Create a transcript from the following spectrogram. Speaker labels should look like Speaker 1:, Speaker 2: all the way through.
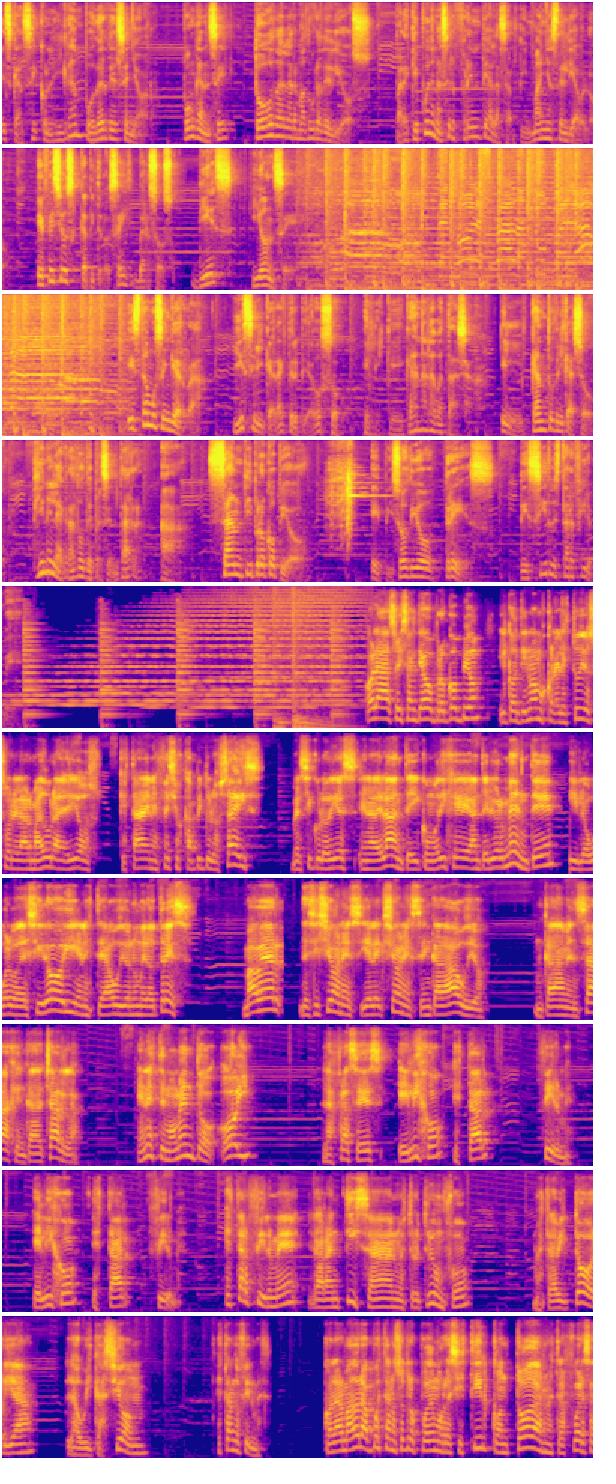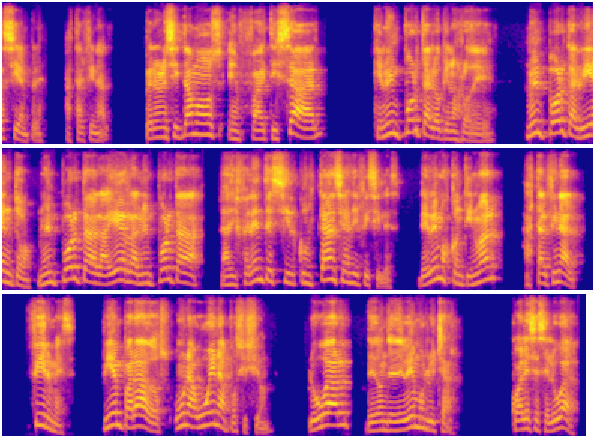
Speaker 1: fortalezcanse con el gran poder del Señor. Pónganse toda la armadura de Dios para que puedan hacer frente a las artimañas del diablo. Efesios capítulo 6 versos 10 y 11. Estamos en guerra y es el carácter piadoso el que gana la batalla. El canto del gallo tiene el agrado de presentar a Santi Procopio. Episodio 3. Decido estar firme.
Speaker 2: Hola, soy Santiago Procopio y continuamos con el estudio sobre la armadura de Dios, que está en Efesios capítulo 6, versículo 10 en adelante. Y como dije anteriormente, y lo vuelvo a decir hoy en este audio número 3, va a haber decisiones y elecciones en cada audio, en cada mensaje, en cada charla. En este momento, hoy, la frase es, elijo estar firme. Elijo estar firme. Estar firme garantiza nuestro triunfo, nuestra victoria, la ubicación, estando firmes. Con la armadura puesta nosotros podemos resistir con todas nuestras fuerzas siempre, hasta el final. Pero necesitamos enfatizar que no importa lo que nos rodee, no importa el viento, no importa la guerra, no importa las diferentes circunstancias difíciles. Debemos continuar hasta el final, firmes, bien parados, una buena posición, lugar de donde debemos luchar. ¿Cuál es ese lugar?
